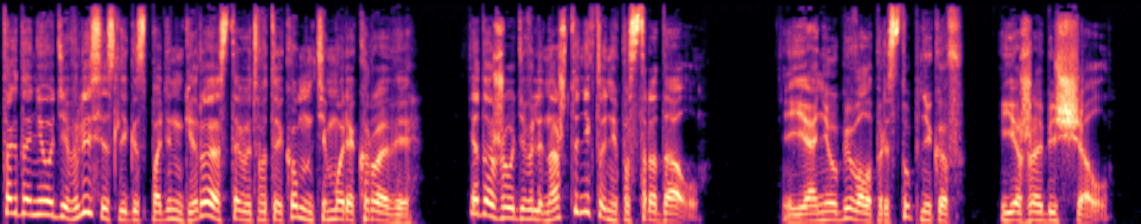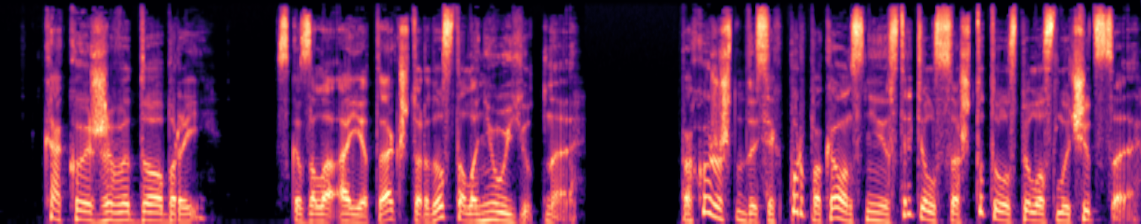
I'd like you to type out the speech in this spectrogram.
Тогда не удивлюсь, если господин герой оставит в этой комнате море крови. Я даже удивлена, что никто не пострадал. Я не убивал преступников, я же обещал. Какой же вы добрый, сказала Ая так, что Родо стало неуютно. Похоже, что до сих пор, пока он с ней встретился, что-то успело случиться.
